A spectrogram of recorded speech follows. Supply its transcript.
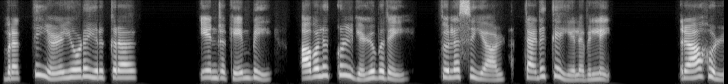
விரக்தி இழையோட இருக்கிறாள் என்ற கேள்வி அவளுக்குள் எழுவதை துளசியால் தடுக்க இயலவில்லை. ராகுல்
